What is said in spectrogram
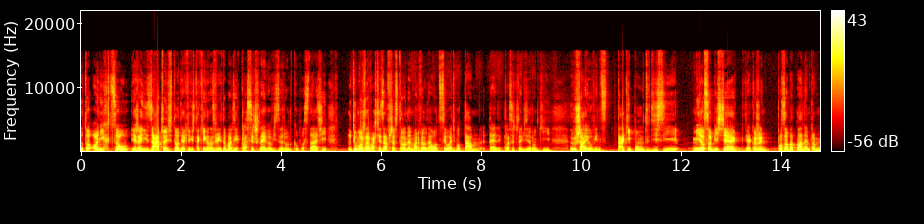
no to oni chcą, jeżeli zacząć, to od jakiegoś takiego, nazwijmy to bardziej klasycznego wizerunku postaci. I tu można właśnie zawsze w stronę Marvel Now odsyłać, bo tam te klasyczne wizerunki ruszają, więc taki punkt w DC mi osobiście, jako że poza Batmanem tam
